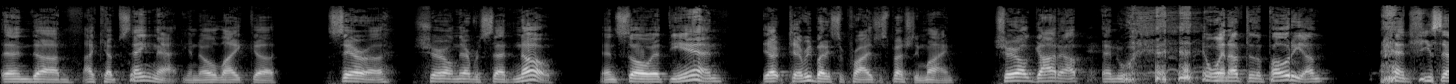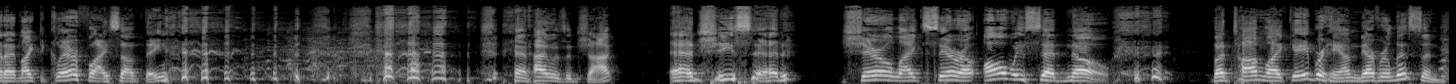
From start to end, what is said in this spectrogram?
And um, I kept saying that, you know, like uh, Sarah, Cheryl never said no. And so at the end, to everybody's surprise, especially mine, Cheryl got up and went up to the podium and she said, I'd like to clarify something. and I was in shock. And she said, Cheryl, like Sarah, always said no. but Tom, like Abraham, never listened.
